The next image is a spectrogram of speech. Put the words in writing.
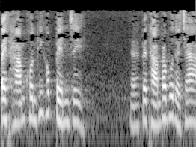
ไปถามคนที่เขาเป็นสิไปถามพระพุทธเจ้า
